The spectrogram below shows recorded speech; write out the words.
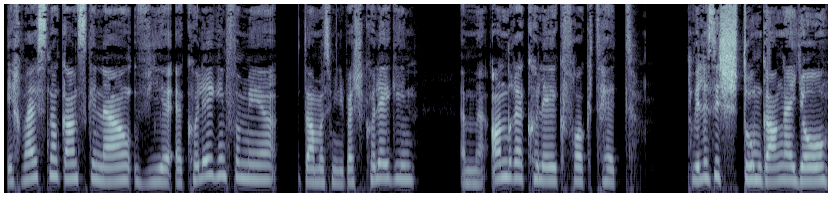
ich weiß noch ganz genau, wie eine Kollegin von mir, damals meine beste Kollegin, ähm, einen anderen Kollegen gefragt hat, weil es ist darum gegangen, ja,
